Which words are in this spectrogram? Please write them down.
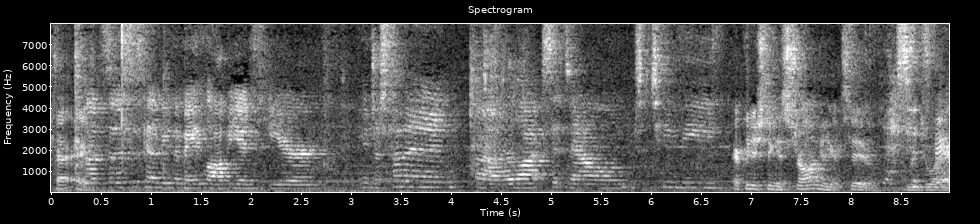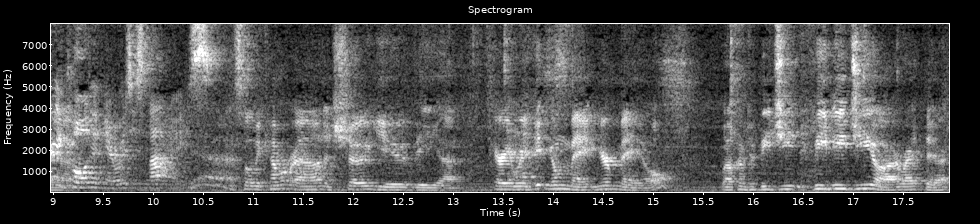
Okay. Um, so this is going to be the main lobby in here. You can just come in, uh, relax, sit down. There's a TV. Air conditioning is strong in here too. Yes, I'm it's very that. cold in here, which is nice. Yeah, so let me come around and show you the uh, area where you get your, ma- your mail. Welcome to BG- BDGR right there.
